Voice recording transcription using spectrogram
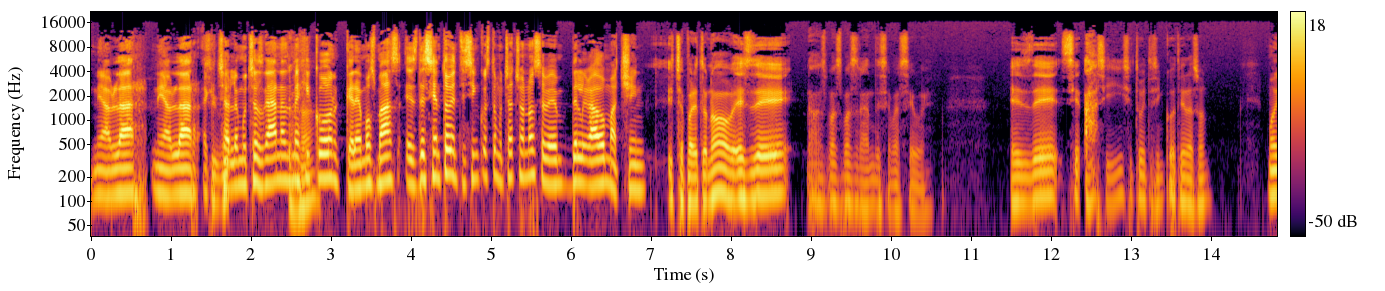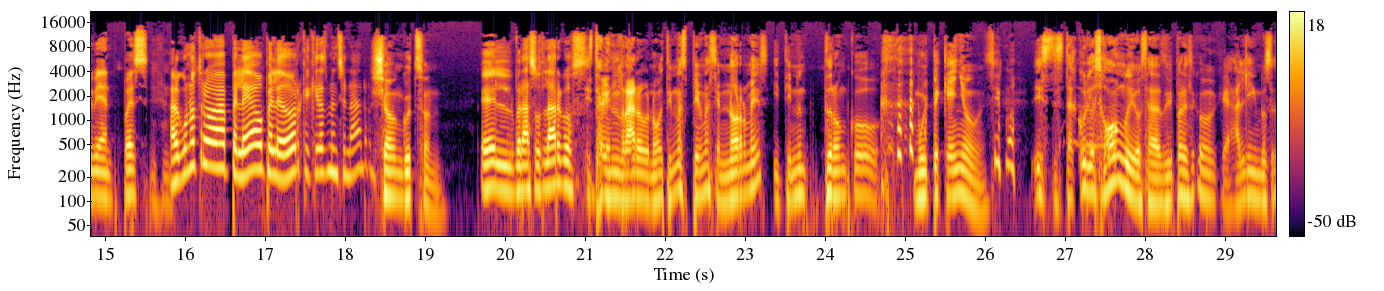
Ni hablar, ni hablar. Hay Sí, que echarle muchas ganas, Ajá. México. Queremos más. Es de 125 este muchacho, ¿no? Se ve delgado machín. Y Chaparito, no, es de. No, es más, más grande, se me hace, güey. Es de. Ah, sí, 125, tiene razón. Muy bien. Pues. ¿algún otro ah, pelea o peleador que quieras mencionar? Sean Goodson. El brazos largos. Está bien raro, ¿no? Tiene unas piernas enormes y tiene un tronco muy pequeño, güey. Sí, Y es- está curioso, güey. O sea, sí parece como que alien, no sé,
